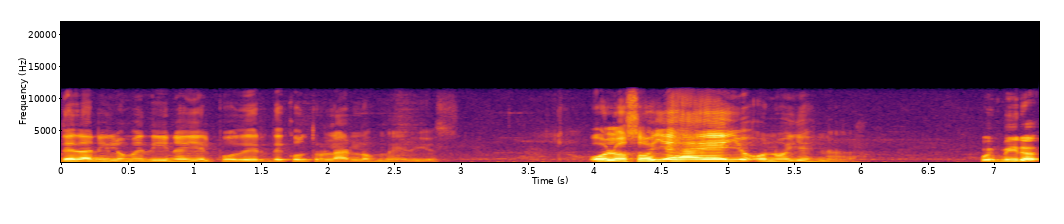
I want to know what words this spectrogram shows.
de Danilo Medina y el poder de controlar los medios. O los oyes a ellos o no oyes nada. Pues mira,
